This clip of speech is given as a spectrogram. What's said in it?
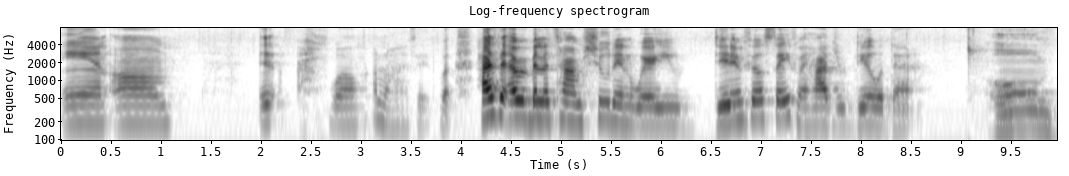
and um, it. Well, I don't know how to say it, but has there ever been a time shooting where you didn't feel safe, and how'd you deal with that? Um.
